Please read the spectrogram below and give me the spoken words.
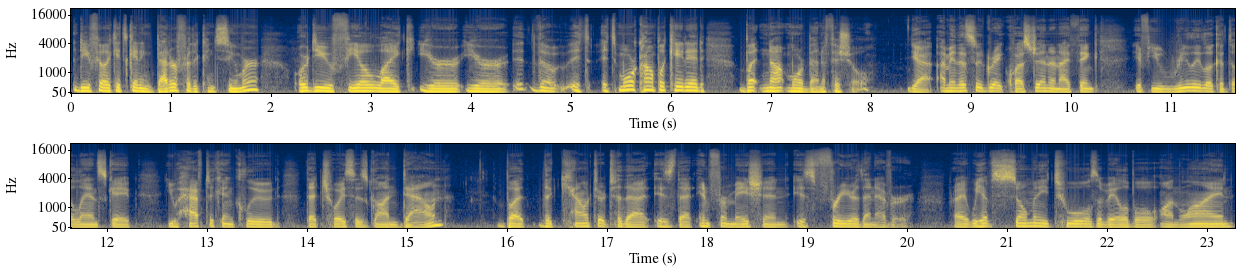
Do you feel like it's getting better for the consumer, or do you feel like you're you're the it's it's more complicated but not more beneficial? Yeah, I mean that's a great question, and I think if you really look at the landscape, you have to conclude that choice has gone down. But the counter to that is that information is freer than ever, right? We have so many tools available online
